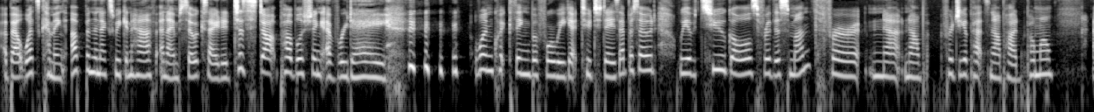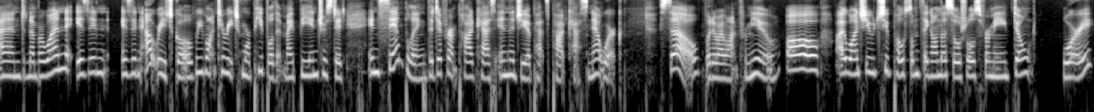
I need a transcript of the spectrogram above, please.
about what's coming up in the next week and a half, and I'm so excited to stop publishing every day. One quick thing before we get to today's episode, we have two goals for this month for now, now for Geopats Pod Pomo. And number one is in is an outreach goal. We want to reach more people that might be interested in sampling the different podcasts in the Geopats podcast network. So, what do I want from you? Oh, I want you to post something on the socials for me. Don't worry.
